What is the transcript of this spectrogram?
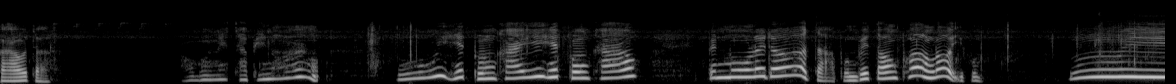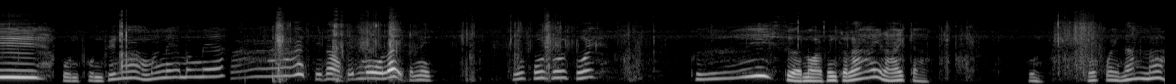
ขาวจ้ะเอาเบิ่งแน่จ้ะพี่น้องอุ้ยเห็ดเพิงไข่เห็ดเพิงขาว เป็นหมูเลยเด้อจ่าปุ่นไปตองเพิ่งเลยอีปุ่น อุ้ยปุ่นปุ่นพี่น้องมึงแน่มึงแน่ฟ้าพี่น้องเป็นหมูเลยปะนี่ปุ้ยปุ้ยปุ้ยปุ้ยปุ้ยเสือหน่อยเป็นกระไรหลายจ้ะปุ่นพกไว้น้ำเนาะ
